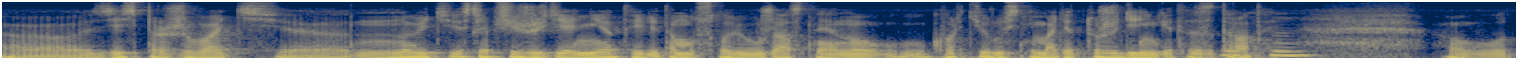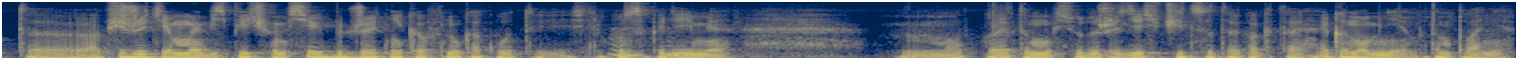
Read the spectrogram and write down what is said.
э, здесь проживать. Э, ну, ведь если общежития нет или там условия ужасные, ну, квартиру снимать, это тоже деньги, это затраты. Угу. Вот. Э, общежитием мы обеспечиваем всех бюджетников, ну, как вот и сельхозакадемия. Угу. Вот поэтому все даже здесь учиться-то как-то экономнее в этом плане.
